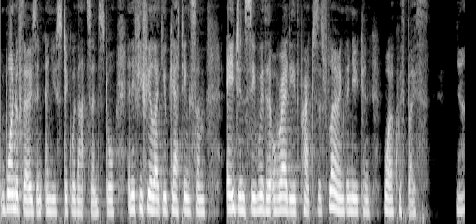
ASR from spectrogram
one of those and, and you stick with that sense door. And if you feel like you're getting some agency with it already, the practice is flowing, then you can work with both. Yeah.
